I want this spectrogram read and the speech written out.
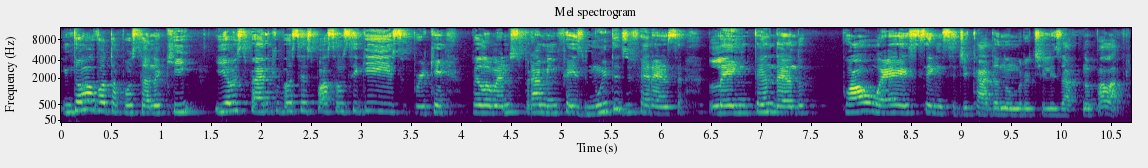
Então eu vou estar tá postando aqui e eu espero que vocês possam seguir isso, porque pelo menos para mim fez muita diferença ler entendendo qual é a essência de cada número utilizado na palavra.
